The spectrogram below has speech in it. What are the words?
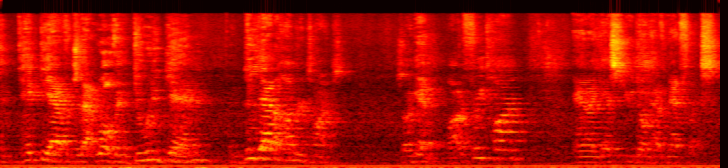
and take the average of that roll, then do it again and do that 100 times. So again, a lot of free time, and I guess you don't have Netflix.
